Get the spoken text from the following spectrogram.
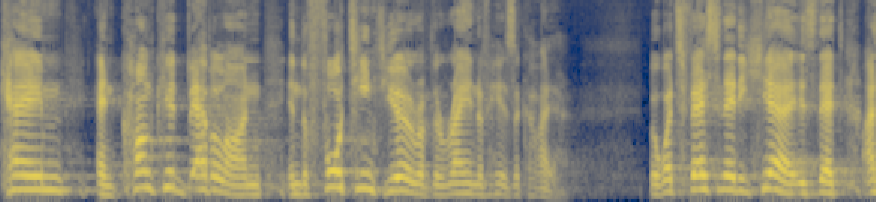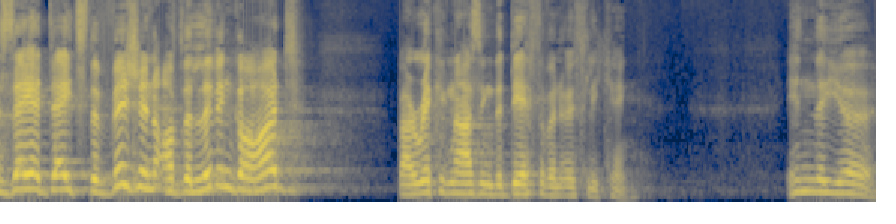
came and conquered Babylon in the 14th year of the reign of Hezekiah. But what's fascinating here is that Isaiah dates the vision of the living God by recognizing the death of an earthly king in the year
